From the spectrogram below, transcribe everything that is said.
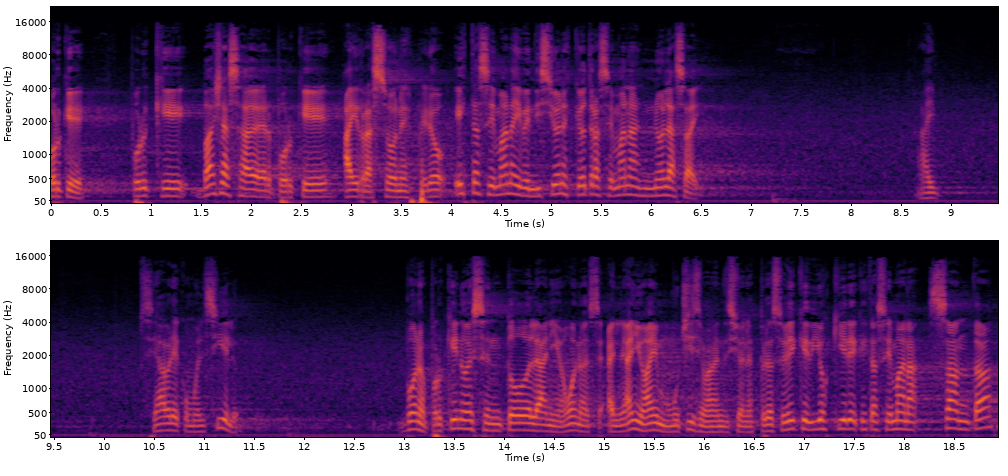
¿Por qué? Porque vaya a saber por qué hay razones, pero esta semana hay bendiciones que otras semanas no las hay. Se abre como el cielo. Bueno, ¿por qué no es en todo el año? Bueno, en el año hay muchísimas bendiciones, pero se ve que Dios quiere que esta Semana Santa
